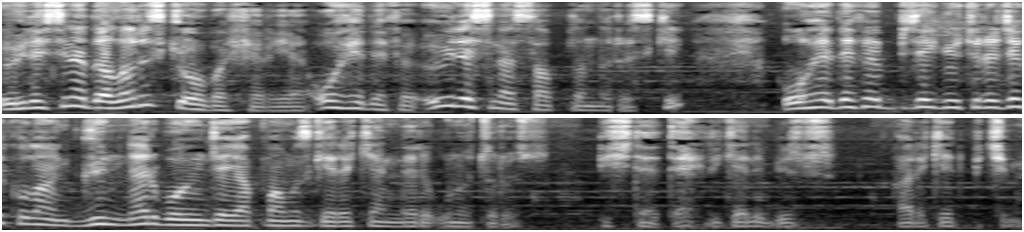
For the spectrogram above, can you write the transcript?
Öylesine dalarız ki o başarıya, o hedefe öylesine saplanırız ki o hedefe bize götürecek olan günler boyunca yapmamız gerekenleri unuturuz. İşte tehlikeli bir hareket biçimi.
